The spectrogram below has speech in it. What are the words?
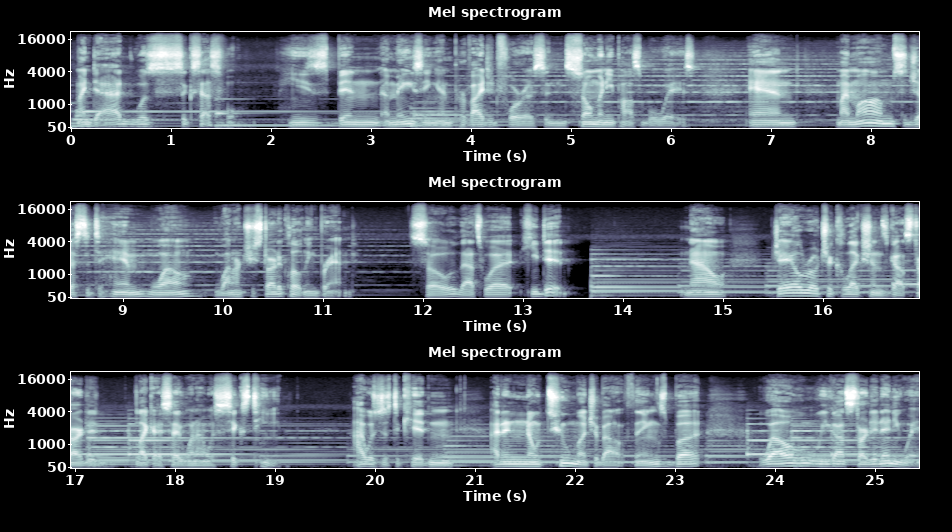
my dad was successful. He's been amazing and provided for us in so many possible ways. And my mom suggested to him, well, why don't you start a clothing brand? So that's what he did. Now, JL Rocha Collections got started, like I said, when I was 16. I was just a kid and I didn't know too much about things, but well, we got started anyway.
